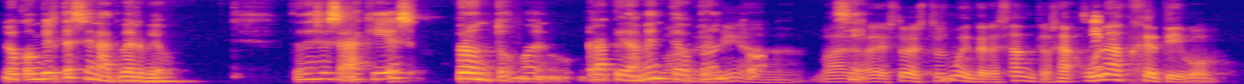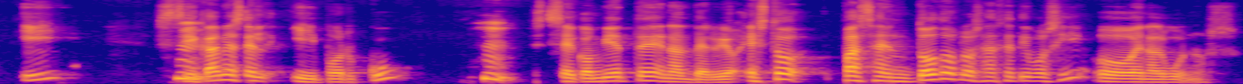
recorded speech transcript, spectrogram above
lo conviertes en adverbio. Entonces es- aquí es pronto, bueno, rápidamente o pronto. mía. Vale, Sí. vale. Esto, esto es muy interesante. O sea, Sí. un adjetivo y si Hmm. cambias el i por q, Hmm. se convierte en adverbio. ¿Esto pasa en todos los adjetivos i o en algunos?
